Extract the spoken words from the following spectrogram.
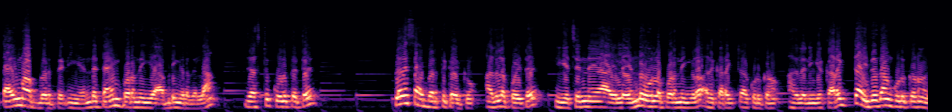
டைம் ஆஃப் பர்த் நீங்கள் எந்த டைம் பிறந்தீங்க அப்படிங்கிறதெல்லாம் ஜஸ்ட்டு கொடுத்துட்டு பிளேஸ் ஆஃப் பர்த் கேட்கும் அதில் போயிட்டு நீங்கள் சென்னையா இல்லை எந்த ஊரில் பிறந்தீங்களோ அது கரெக்டாக கொடுக்கணும். அதில் நீங்கள் கரெக்டாக இதுதான் கொடுக்கணும்.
